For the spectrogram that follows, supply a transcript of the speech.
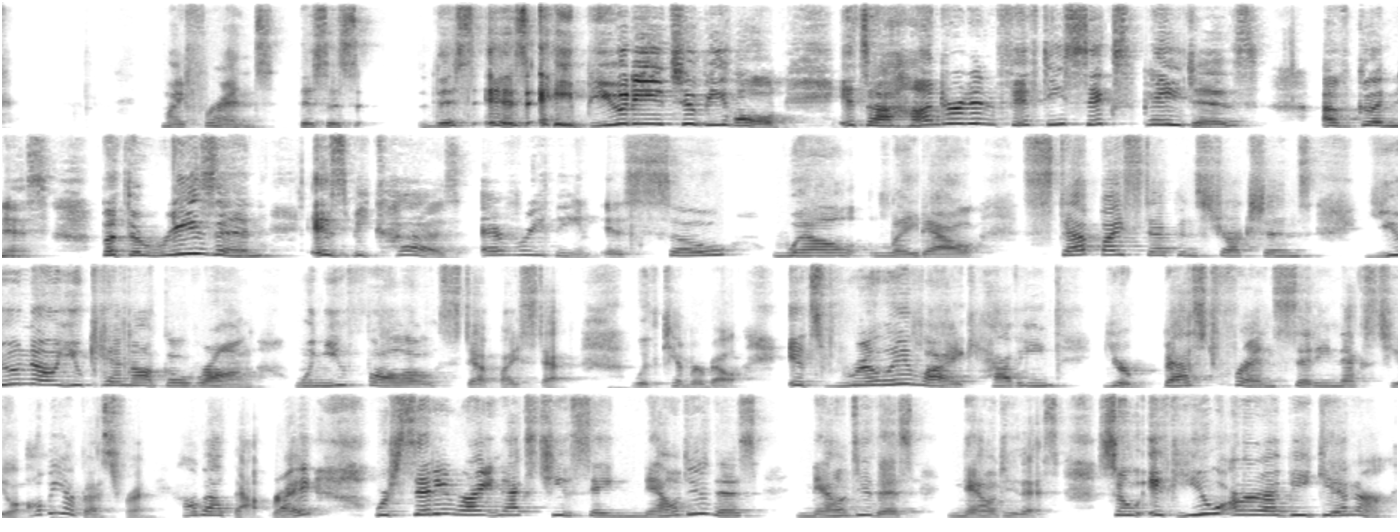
my friends, this is this is a beauty to behold. It's 156 pages of goodness. But the reason is because everything is so well laid out, step by step instructions. You know you cannot go wrong when you follow step by step with Kimberbell. It's really like having your best friend sitting next to you. I'll be your best friend. How about that, right? We're sitting right next to you, say, now do this, now do this, now do this. So if you are a beginner,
